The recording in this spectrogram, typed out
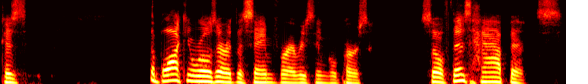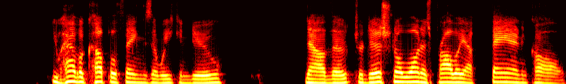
because the blocking rules are the same for every single person. So if this happens, you have a couple things that we can do. Now, the traditional one is probably a fan call.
